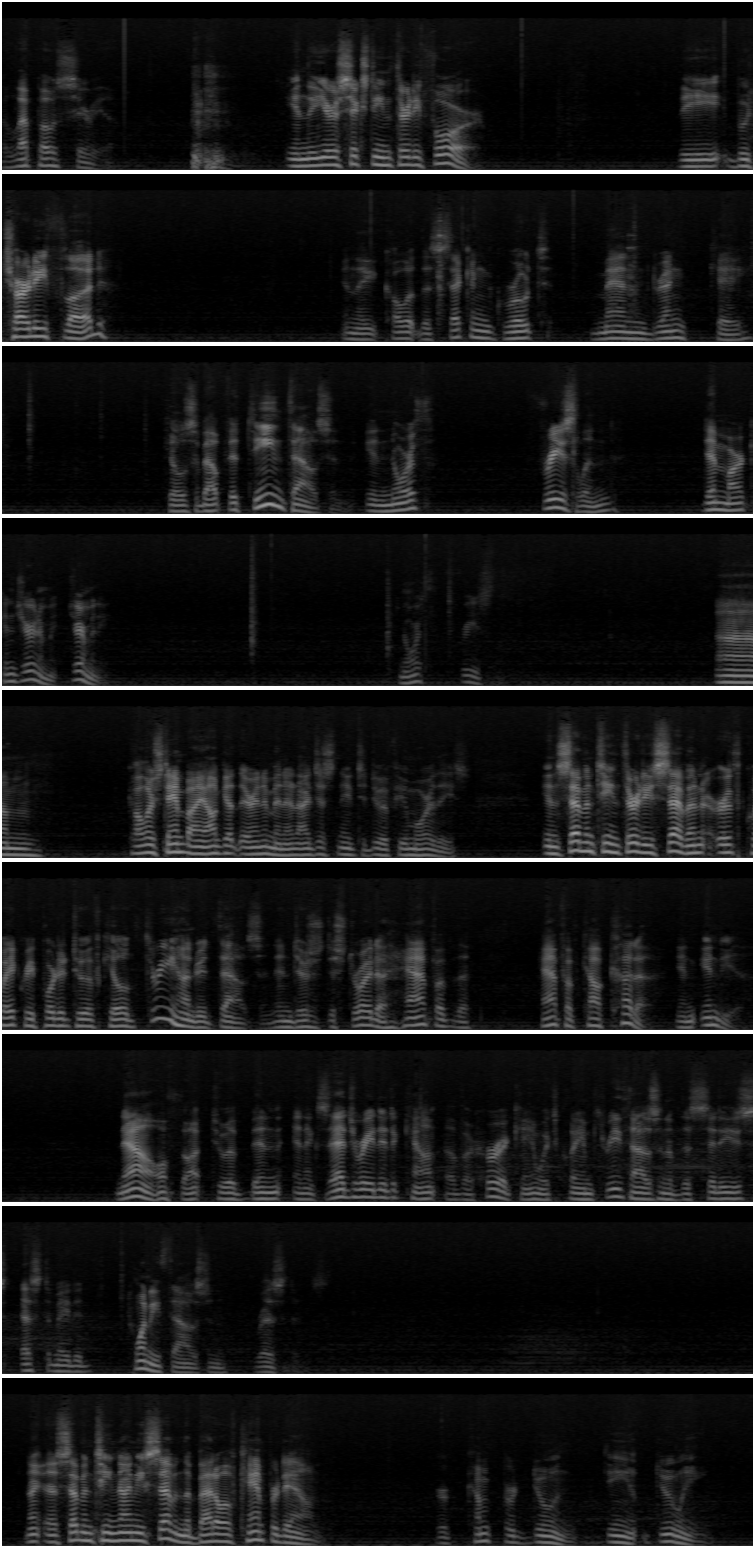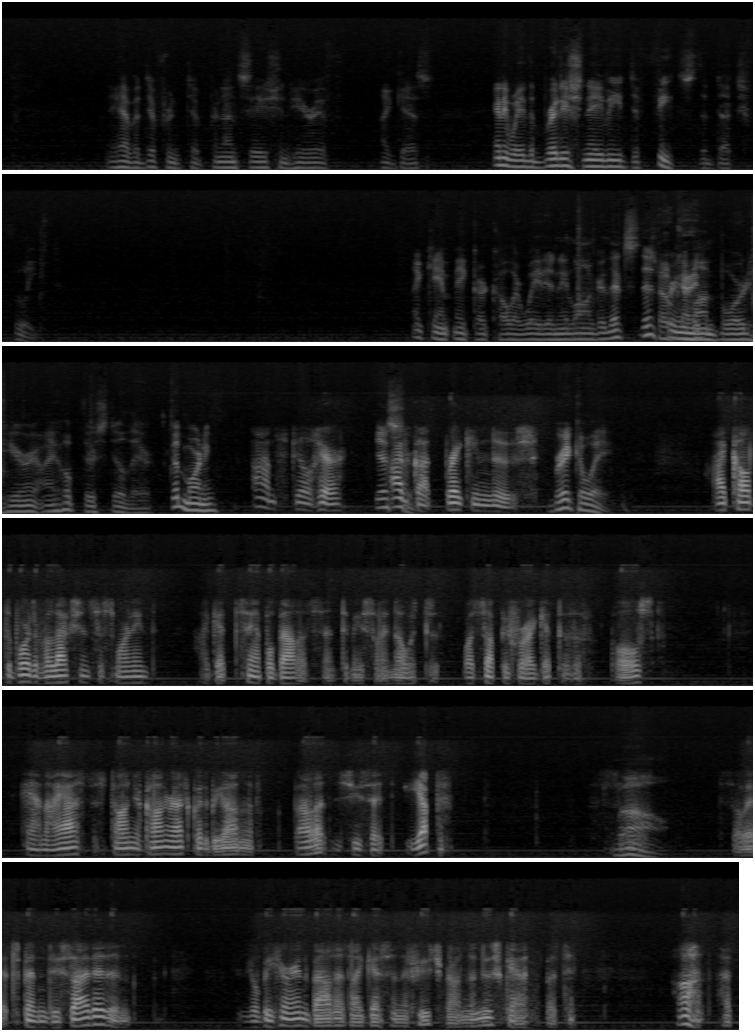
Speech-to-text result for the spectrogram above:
Aleppo, Syria. In the year 1634, the Burchardi flood, and they call it the Second Grot Mandrenke, kills about 15,000 in North Friesland, Denmark, and Germany. Germany. North Friesland. Um, caller, stand by. I'll get there in a minute. I just need to do a few more of these. In 1737, earthquake reported to have killed 300,000 and des- destroyed a half of the half of Calcutta in India. Now thought to have been an exaggerated account of a hurricane which claimed 3,000 of the city's estimated 20,000 residents. Ni- uh, 1797, the Battle of Camperdown, or Camperdoon, de- doing. They have a different uh, pronunciation here, if I guess. Anyway, the British Navy defeats the Dutch fleet. I can't make our caller wait any longer. Let's let's bring them Okay. on board here. I hope they're still there. Good morning. I'm still here. Yes, sir. I've got breaking news. Break away. I called the Board of Elections this morning. I get sample ballots sent to me so I know what to, what's up before I get to the polls. And I asked, is Tanya Conrad going to be on the ballot? And she said, yep. So, Wow. So it's been decided, and you'll be hearing about it, I guess, in the future on the newscast. But oh, I,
